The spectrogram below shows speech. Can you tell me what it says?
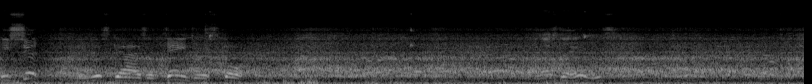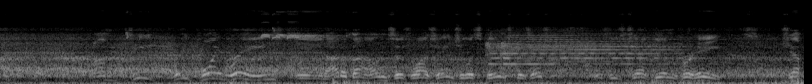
he shouldn't. I mean, this guy's a dangerous scorer. As to Hayes. From deep three-point range and out of bounds as Los Angeles gains possession. This is checked in for Hayes. Jeff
